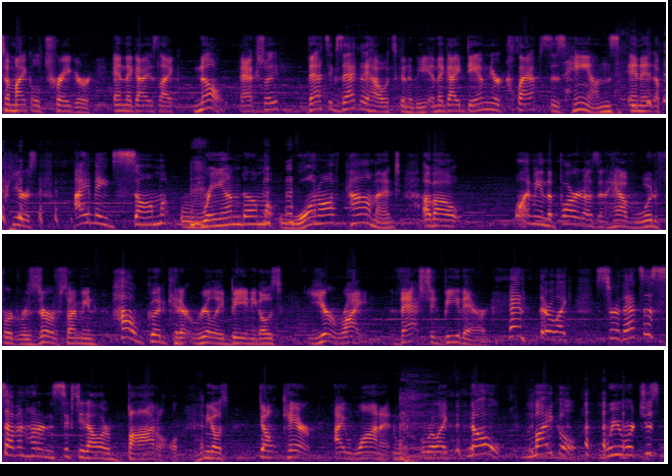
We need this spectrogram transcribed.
to michael traeger and the guy's like no actually that's exactly how it's going to be and the guy damn near claps his hands and it appears i made some random one-off comment about well, I mean, the bar doesn't have Woodford Reserve, so I mean, how good could it really be? And he goes, You're right. That should be there. And they're like, Sir, that's a $760 bottle. And he goes, Don't care. I want it. And we're like, No, Michael, we were just,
